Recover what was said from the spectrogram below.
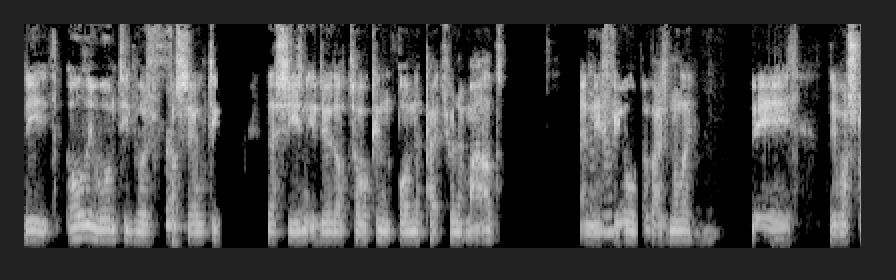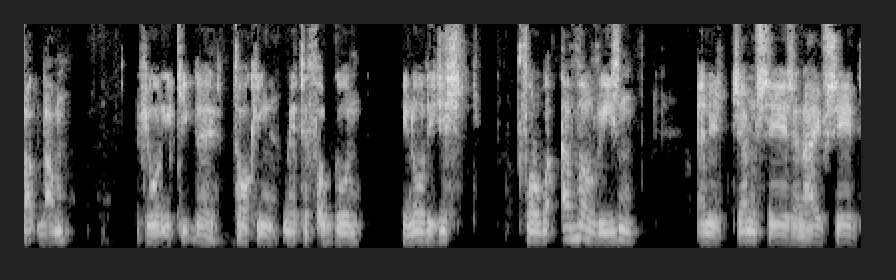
They all they wanted was for Celtic this season to do their talking on the pitch when it mattered, and they mm-hmm. failed abysmally. Mm-hmm. They they were struck dumb. If you want to keep the talking metaphor going, you know, they just for whatever reason, and as Jim says and I've said,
